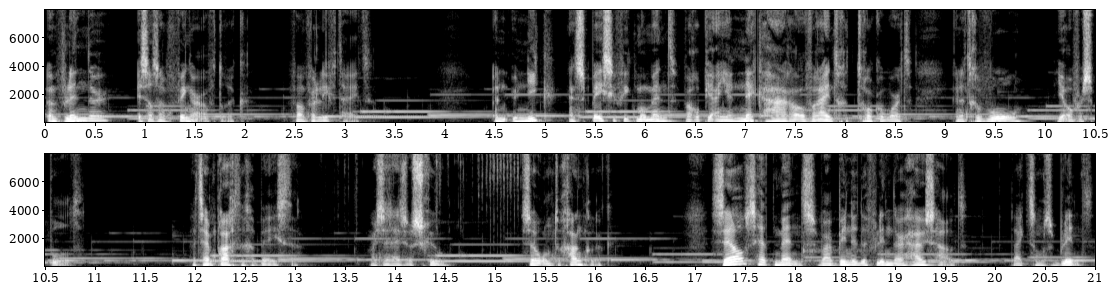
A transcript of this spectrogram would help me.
Een vlinder is als een vingerafdruk van verliefdheid. Een uniek en specifiek moment waarop je aan je nekharen overeind getrokken wordt en het gevoel je overspoelt. Het zijn prachtige beesten, maar ze zijn zo schuw, zo ontoegankelijk. Zelfs het mens waarbinnen de vlinder huishoudt, lijkt soms blind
